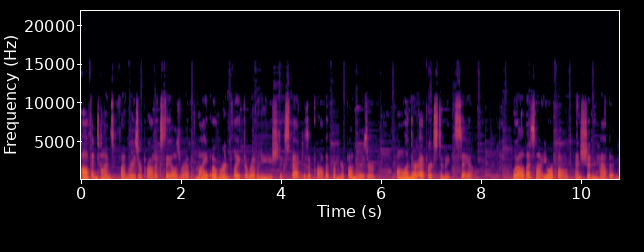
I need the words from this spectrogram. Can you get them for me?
Oftentimes, a fundraiser product sales rep might overinflate the revenue you should expect as a profit from your fundraiser, all in their efforts to make the sale. Well, that's not your fault and shouldn't happen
